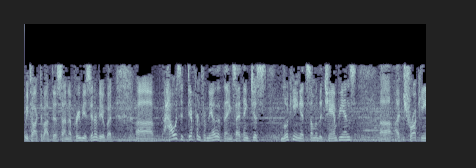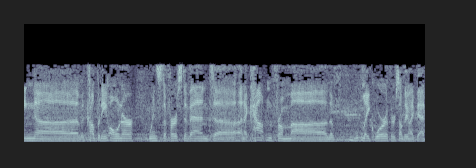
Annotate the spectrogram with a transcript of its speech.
we talked about this on a previous interview. But uh, how is it different from the other things? I think just looking at some of the champions, uh, a trucking uh, company owner wins the first event, uh, an accountant from uh, the Lake Worth or something like that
